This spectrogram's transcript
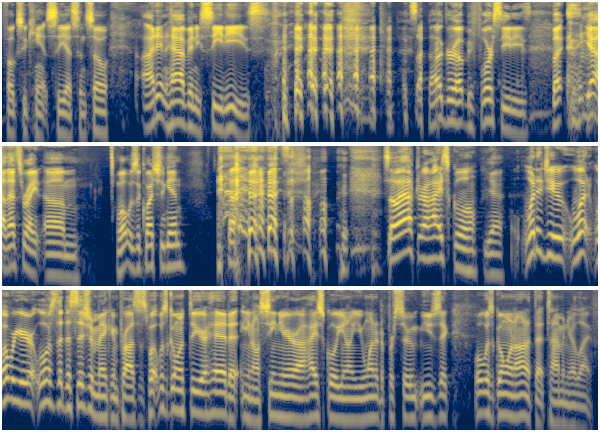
folks who can't see us, and so I didn't have any CDs. I grew up before CDs, but yeah, that's right. Um, what was the question again? so, so, after high school, yeah, what did you what what were your what was the decision making process? What was going through your head at you know senior uh, high school? You know, you wanted to pursue music. What was going on at that time in your life?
